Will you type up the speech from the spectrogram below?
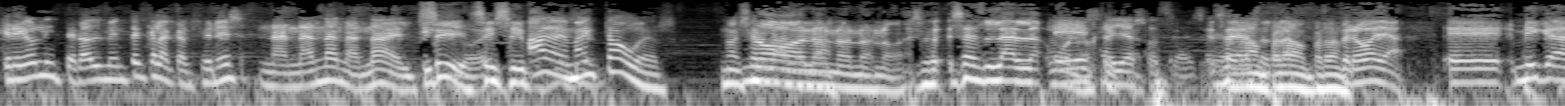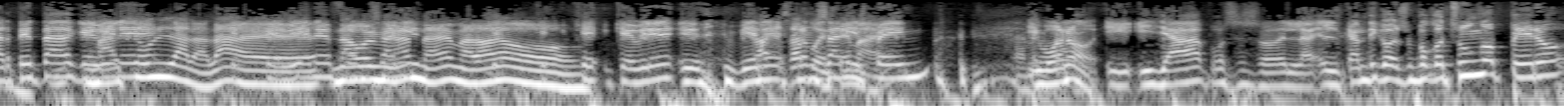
Creo literalmente que la canción es na na na na na, el título. Sí, sí, ¿eh? sí. Ah, la de Mike Towers. No, esa es No, la- la- no, no, no, no. Esa, esa es la, la- bueno, Esa ya es que- otra, esa esa ya es otra. perdón, perdón. Pero vaya, eh, Mikel Arteta que Me ha viene hecho un la la la, que, que eh, viene Nahuel from Sunny- Miranda, eh, me ha dado- que, que- que viene, eh, viene Ah, from Sunny Spain y bueno, y, y ya pues eso, el, el cántico es un poco chungo, pero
